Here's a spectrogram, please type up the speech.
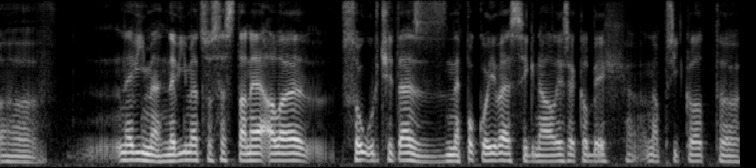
Uh, nevíme, nevíme, co se stane, ale jsou určité znepokojivé signály, řekl bych, například eh,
